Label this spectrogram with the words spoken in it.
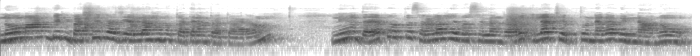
నోమాన్ బిన్ బషీర్ రజల్లాహను కథనం ప్రకారం నేను దయప్రవక్త సలహి వసలం గారు ఇలా చెప్తుండగా విన్నాను.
